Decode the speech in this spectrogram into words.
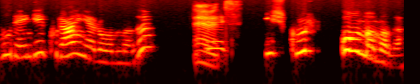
bu dengeyi kuran yer olmalı. Evet. E, iş kur olmamalı.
